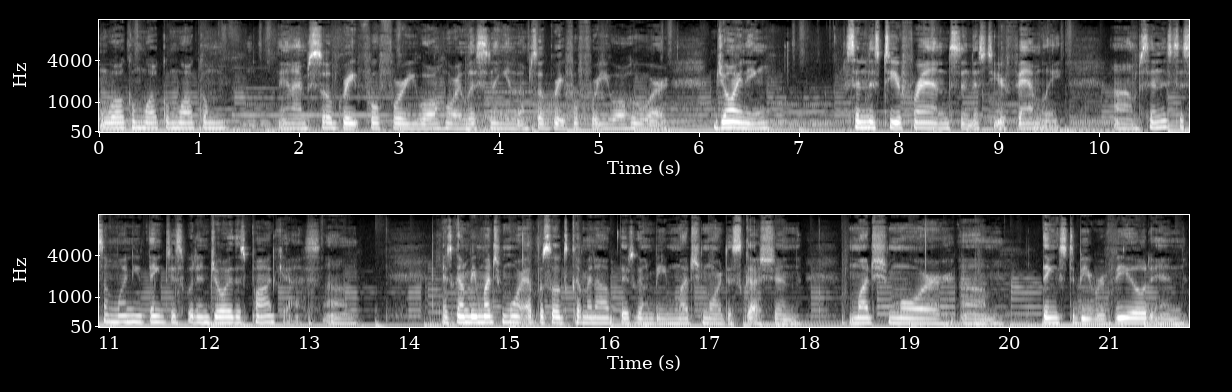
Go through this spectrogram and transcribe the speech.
welcome, welcome, welcome and I'm so grateful for you all who are listening, and I'm so grateful for you all who are joining. Send this to your friends, send this to your family, um, send this to someone you think just would enjoy this podcast. Um, there's going to be much more episodes coming up. There's going to be much more discussion, much more um, things to be revealed, and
